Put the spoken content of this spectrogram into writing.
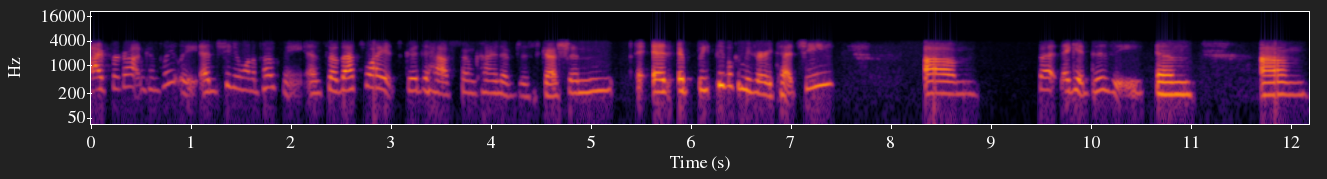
I'd forgotten completely, and she didn't want to poke me, and so that's why it's good to have some kind of discussion. It, it, it people can be very touchy, um, but they get busy, and um,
